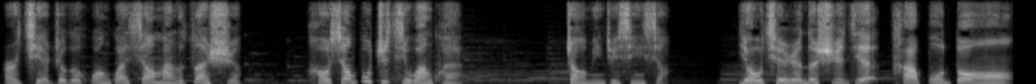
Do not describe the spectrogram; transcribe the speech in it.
而且这个皇冠镶满了钻石，好像不值几万块。赵明俊心想：有钱人的世界他不懂。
